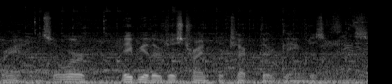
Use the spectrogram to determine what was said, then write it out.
brands, or maybe they're just trying to protect their game designs.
